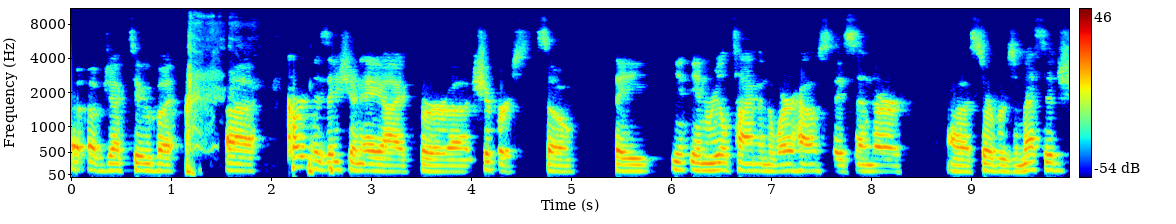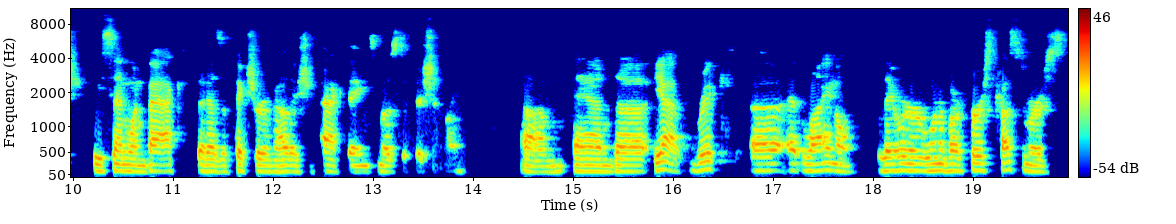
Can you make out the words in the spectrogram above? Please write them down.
uh, object to, but uh, cartonization AI for uh, shippers. So they, in, in, real time in the warehouse, they send our uh, servers a message. We send one back that has a picture of how they should pack things most efficiently. Um, and yeah, Rick at Lionel, they were one of our first customers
